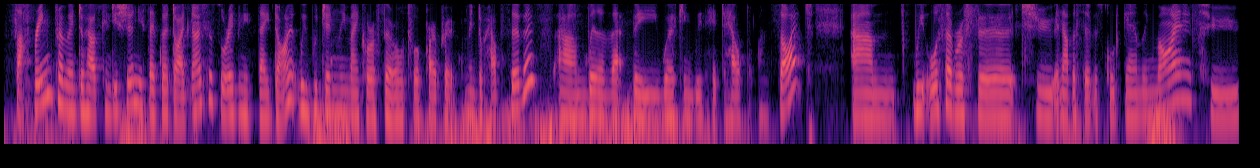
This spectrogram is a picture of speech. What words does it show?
suffering from a mental health condition, if they've got a diagnosis or even if they don't, we would generally make a referral to appropriate mental health service, um, whether that be working with Head to Help on site. Um, we also refer to another service called Gambling Minds, who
